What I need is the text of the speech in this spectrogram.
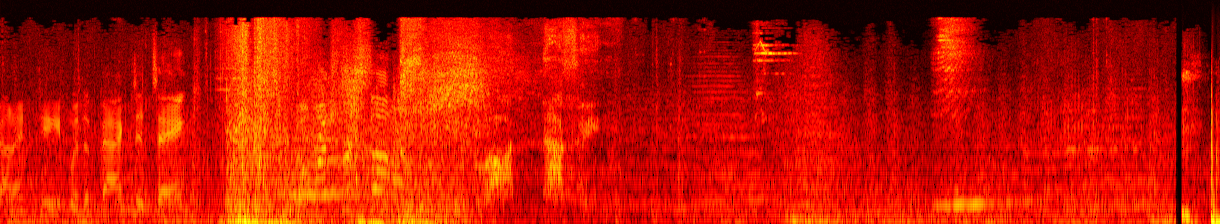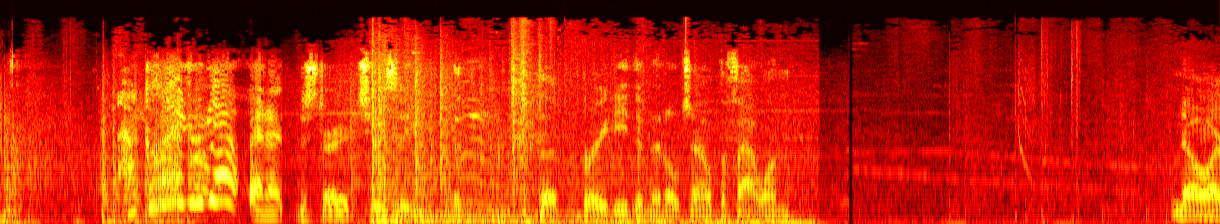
got a date with a back to tank. So much for something. Oh, nothing. How could I do that? And I just started chasing the, the Brady, the middle child, the fat one. No, I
